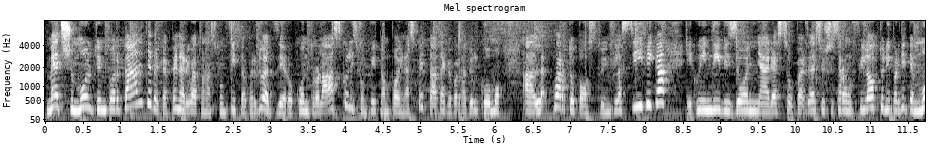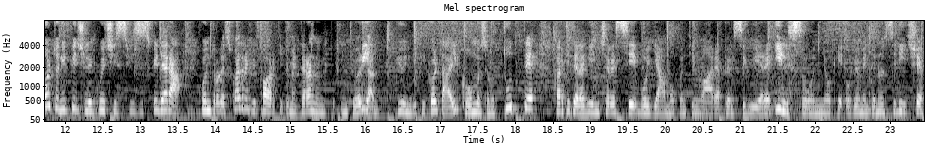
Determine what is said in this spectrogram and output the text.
Match molto importante perché è appena arrivata una sconfitta per 2-0 contro l'Ascoli, sconfitta un po' inaspettata che ha portato il Como al quarto posto in classifica e quindi bisogna adesso, adesso ci sarà un filotto di partite molto difficili in cui ci si sfiderà contro le squadre più forti che metteranno in, in teoria più in difficoltà il Como e sono tutte partite da vincere se vogliamo continuare a perseguire il sogno che ovviamente non si dice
